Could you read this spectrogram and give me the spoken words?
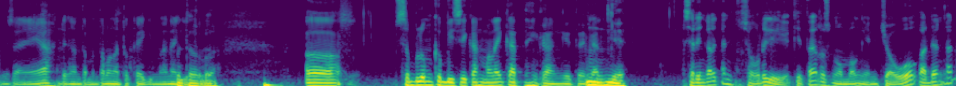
misalnya ya dengan teman-teman atau kayak gimana gitu loh. Eh, sebelum kebisikan malaikat nih Kang gitu kan. Hmm, iya. Seringkali kan sorry kita harus ngomongin cowok kadang kan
